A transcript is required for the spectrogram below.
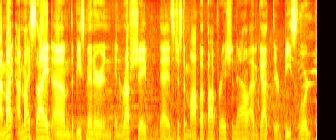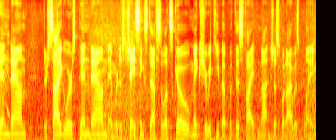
on my, on my side, um, the Beastmen are in, in rough shape. Uh, it's just a mop-up operation now. I've got their Beast Lord pinned down, their Cygors pinned down, and we're just chasing stuff. So let's go make sure we keep up with this fight, not just what I was playing.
